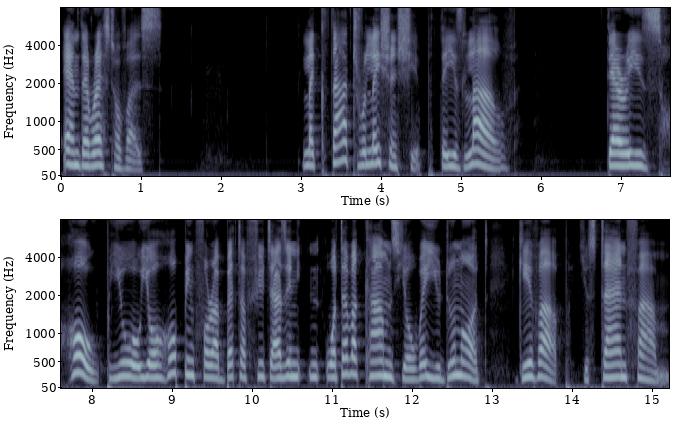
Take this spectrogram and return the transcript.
and the rest of us. Like that relationship, there is love. There is hope. You, you're hoping for a better future, as in whatever comes your way, you do not give up, you stand firm.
